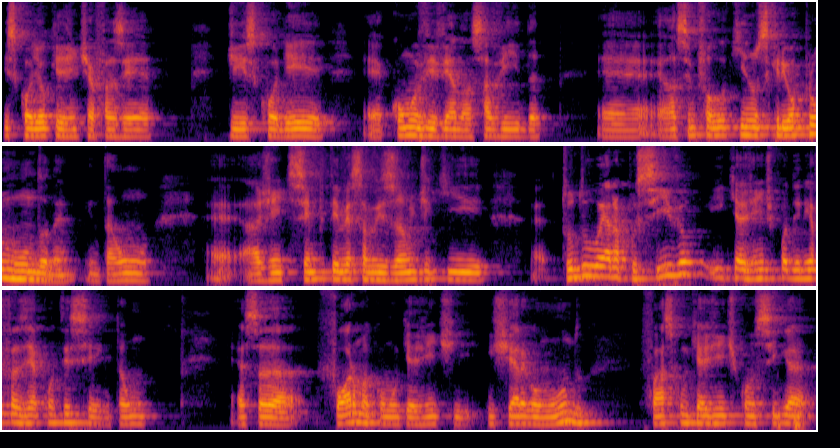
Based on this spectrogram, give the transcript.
escolher o que a gente ia fazer, de escolher é, como viver a nossa vida. É, ela sempre falou que nos criou para o mundo, né? Então é, a gente sempre teve essa visão de que é, tudo era possível e que a gente poderia fazer acontecer. Então essa forma como que a gente enxerga o mundo faz com que a gente consiga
